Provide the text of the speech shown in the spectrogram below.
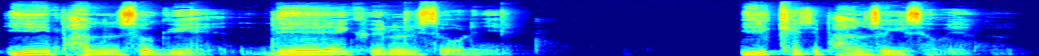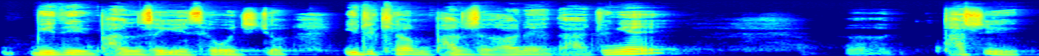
이 반석 위에 내 교회를 세우느니 이렇게 해야지 반석이 세워요. 믿음이 반석이 세워지죠. 이렇게 하면 반석 안에 나중에 어, 다시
